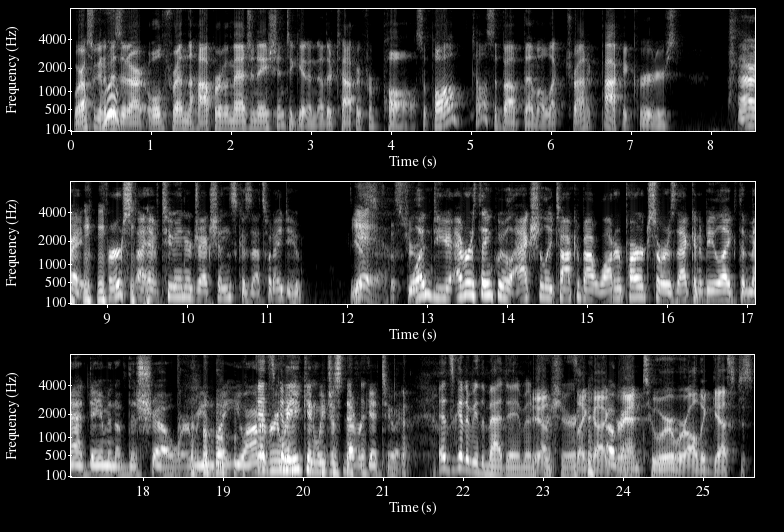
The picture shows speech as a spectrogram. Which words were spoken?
We're also going to Woo. visit our old friend, the Hopper of Imagination, to get another topic for Paul. So, Paul, tell us about them electronic pocket critters. All right. First, I have two interjections because that's what I do. Yes, Yeah. that's true. One, do you ever think we will actually talk about water parks, or is that going to be like the Matt Damon of this show, where we invite you on every gonna- week and we just never get to it? It's going to be the Matt Damon yeah, for sure. It's like a Okay. grand tour where all the guests just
